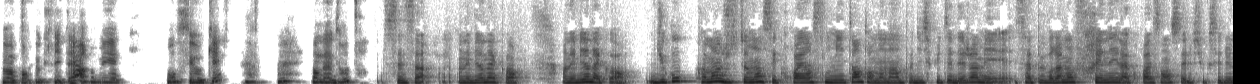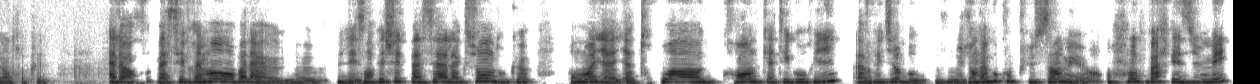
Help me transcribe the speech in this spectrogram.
peu importe le critère, mais bon c'est ok. Il y en a d'autres. C'est ça, on est bien d'accord. On est bien d'accord. Du coup, comment justement ces croyances limitantes, on en a un peu discuté déjà, mais ça peut vraiment freiner la croissance et le succès d'une entreprise? Alors, bah, c'est vraiment voilà les empêcher de passer à l'action. Donc, euh, pour moi, il y a, y a, trois grandes catégories. À vrai dire, bon, il y en a beaucoup plus, hein, mais on va résumer.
